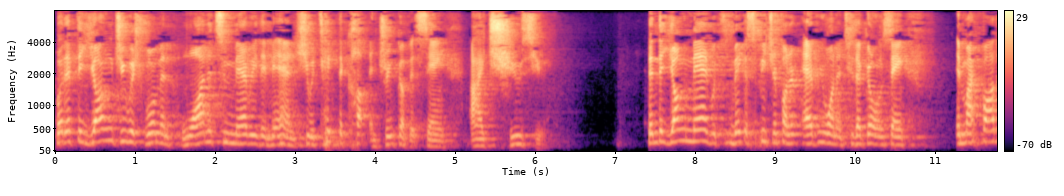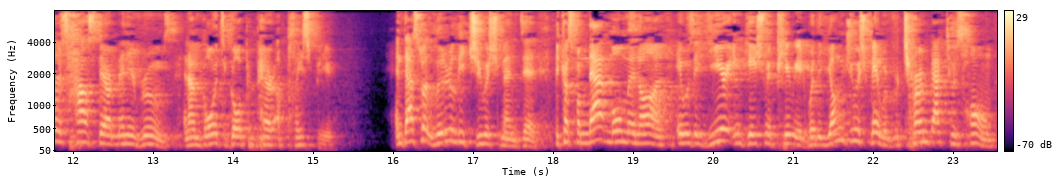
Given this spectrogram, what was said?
But if the young Jewish woman wanted to marry the man, she would take the cup and drink of it, saying, I choose you. Then the young man would make a speech in front of everyone and to that girl and saying, In my father's house there are many rooms, and I'm going to go prepare a place for you. And that's what literally Jewish men did. Because from that moment on, it was a year engagement period where the young Jewish man would return back to his home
